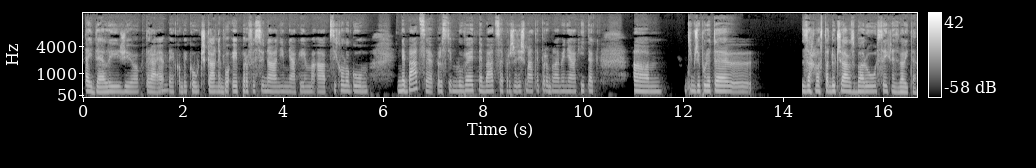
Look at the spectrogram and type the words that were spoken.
tady Deli, že jo, která je mm. jakoby koučka, nebo i profesionálním nějakým a, psychologům. Nebát se, prostě mluvit, nebát se, protože když máte problémy nějaký, tak um, tím, že budete zachlastat do Charles baru, se jich nezbavíte.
